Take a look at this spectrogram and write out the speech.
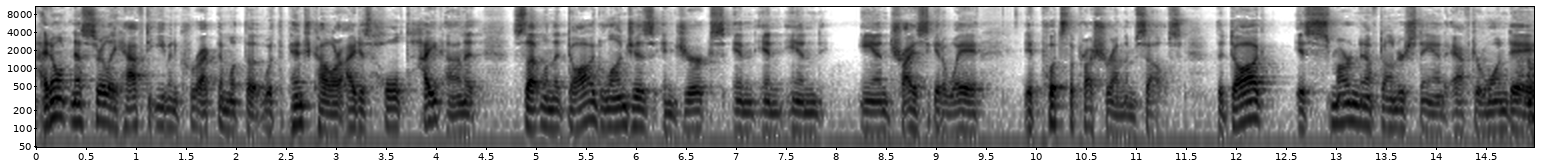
I don't necessarily have to even correct them with the with the pinch collar. I just hold tight on it so that when the dog lunges and jerks and and and and tries to get away, it puts the pressure on themselves. The dog is smart enough to understand after one day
